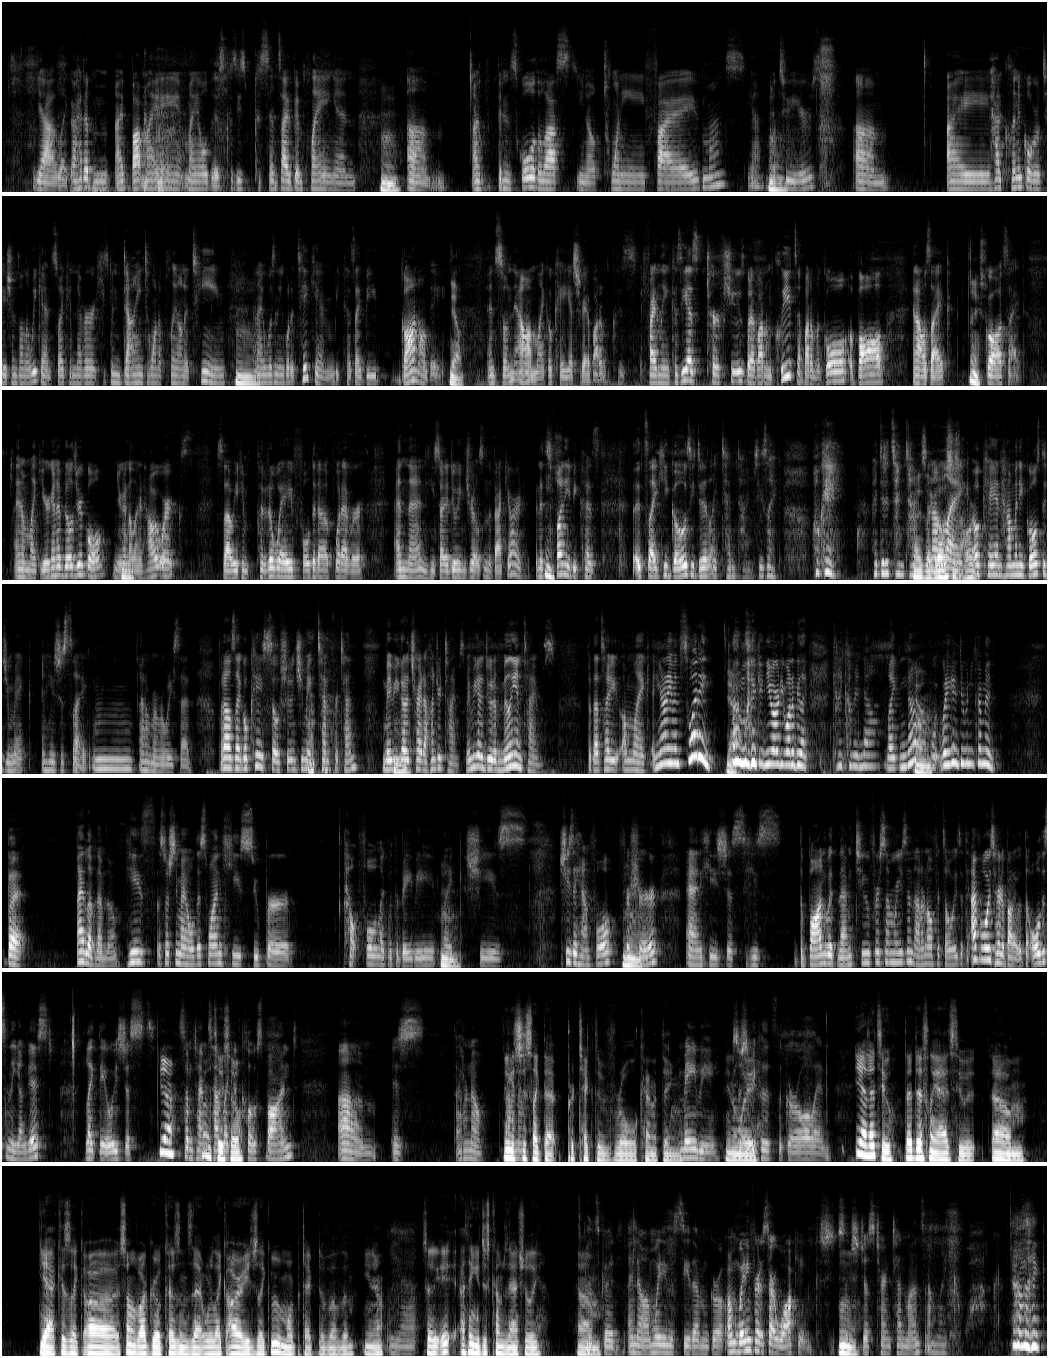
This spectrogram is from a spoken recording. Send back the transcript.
Yeah, like I had a, I bought my my oldest because he's because since I've been playing and Hmm. um I've been in school the last you know twenty five months, yeah, about two years. Um, I had clinical rotations on the weekend, so I can never. He's been dying to want to play on a team, and I wasn't able to take him because I'd be gone all day. Yeah, And so now I'm like, okay, yesterday I bought him because finally, because he has turf shoes, but I bought him cleats, I bought him a goal, a ball, and I was like, nice. go outside. And I'm like, you're gonna build your goal, and you're gonna learn how it works, so that we can put it away, fold it up, whatever. And then he started doing drills in the backyard. And Hmm. it's funny because it's like he goes, he did it like 10 times. He's like, okay, I did it 10 times. he's and like, I'm "Oh, like, okay, and how many goals did you make? And he's just like, mm, I don't remember what he said. But I was like, okay, so shouldn't you make 10 for 10? Maybe you got to try it 100 times. Maybe you got to do it a million times. But that's how you, I'm like, and you're not even sweating. Yeah. I'm like, and you already want to be like, can I come in now? Like, no. Yeah. What are you going to do when you come in? But I love them though. He's, especially my oldest one, he's super helpful, like with the baby. Hmm. Like, she's, she's a handful for sure. And he's just, he's, the bond with them too for some reason. I don't know if it's always a thing. I've always heard about it with the oldest and the youngest. Like, they always just, Yeah. sometimes have like say a close bond. Um, is, I don't know. I think don't it's know. just like that protective role kind of thing. Maybe, in a way. because it's the girl and Yeah, that too. That definitely adds to it. Um, yeah, because like uh, some of our girl cousins that were like our age, like we were more protective of them, you know. yeah, So it, I think it just comes naturally. that's Um, good. I know. I'm waiting to see them grow. I'm waiting for her to start walking because she, Mm. she just turned ten months, and I'm like, walk. I'm like,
